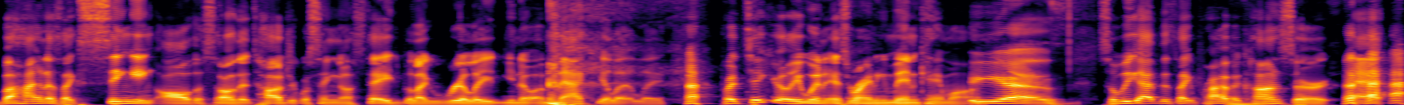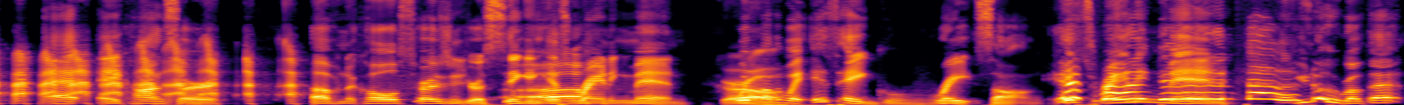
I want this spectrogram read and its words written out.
behind us, like singing all the songs that Todrick was singing on stage, but like really, you know, immaculately. Particularly when "It's Raining Men" came on. Yes. So we got this like private concert at, at a concert of Nicole Scherzinger singing "It's Oh, Raining Men." Girl. Which, by the way, it's a great song. It's, It's Raining Men. fellas. You know who wrote that?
